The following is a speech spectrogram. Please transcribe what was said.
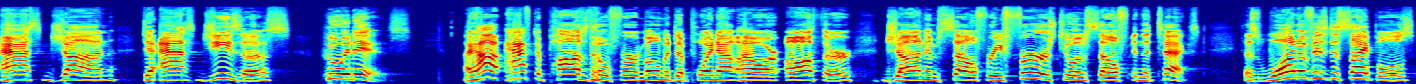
asked John to ask Jesus who it is. I have to pause though for a moment to point out how our author, John himself, refers to himself in the text. Says, one of his disciples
